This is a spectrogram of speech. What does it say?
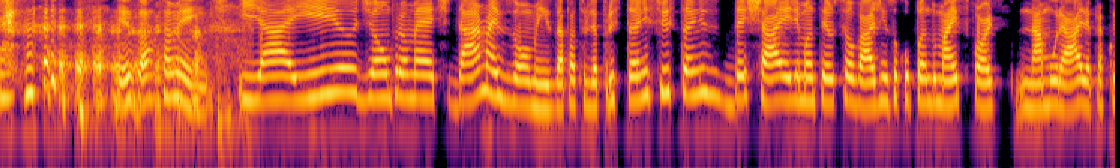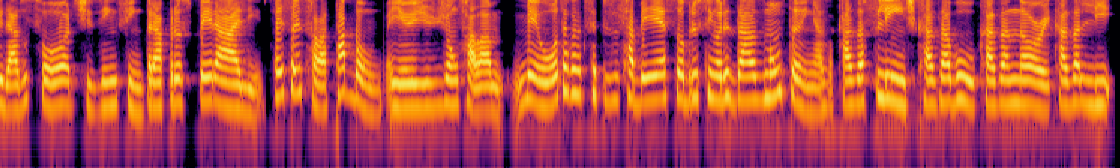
Exatamente. E aí o John promete dar mais homens da patrulha pro Stannis se o Stannis deixar ele manter os selvagens ocupando mais fortes na muralha para cuidar dos fortes, enfim, para prosperar ali. O Stannis fala, tá bom. E o John fala, meu, outra coisa que você precisa saber é sobre os senhores das montanhas. Casa Flint, Casa Bu, Casa Nori, Casa Lee.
